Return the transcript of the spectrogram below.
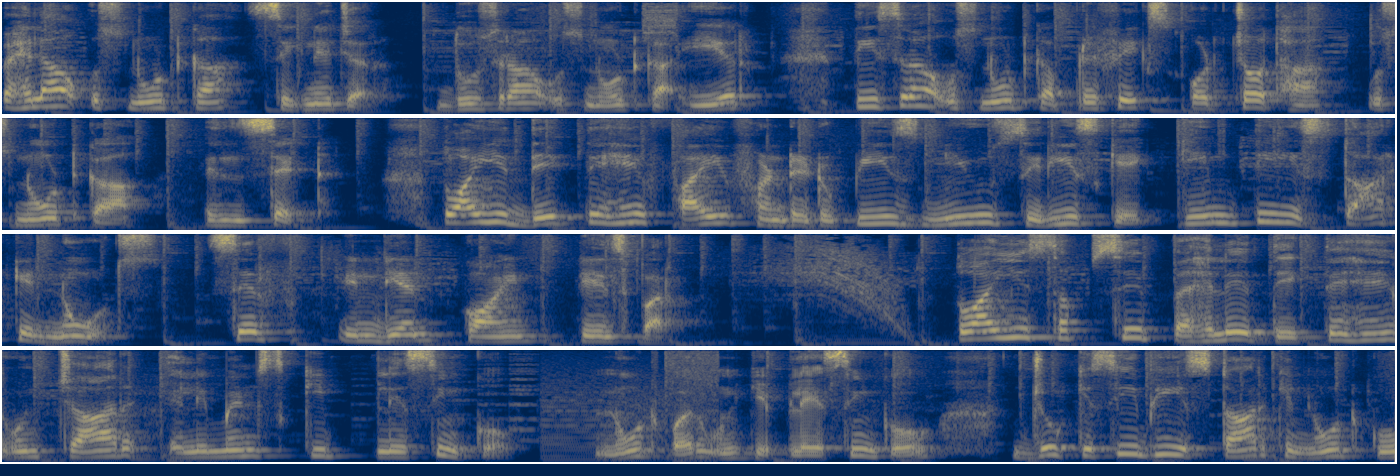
पहला उस नोट का सिग्नेचर दूसरा उस नोट का ईयर तीसरा उस नोट का प्रीफिक्स और चौथा उस नोट का इंसेट तो आइए देखते हैं 500 हंड्रेड रुपीज़ न्यू सीरीज़ के कीमती स्टार के नोट्स सिर्फ़ इंडियन कॉइन टेल्स पर। तो आइए सबसे पहले देखते हैं उन चार एलिमेंट्स की प्लेसिंग को। नोट पर उनकी प्लेसिंग को जो किसी भी स्टार के नोट को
